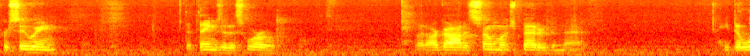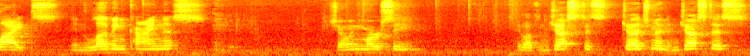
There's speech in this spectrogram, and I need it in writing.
pursuing the things of this world. But our God is so much better than that. He delights in loving kindness, showing mercy. He loves injustice, judgment and justice,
